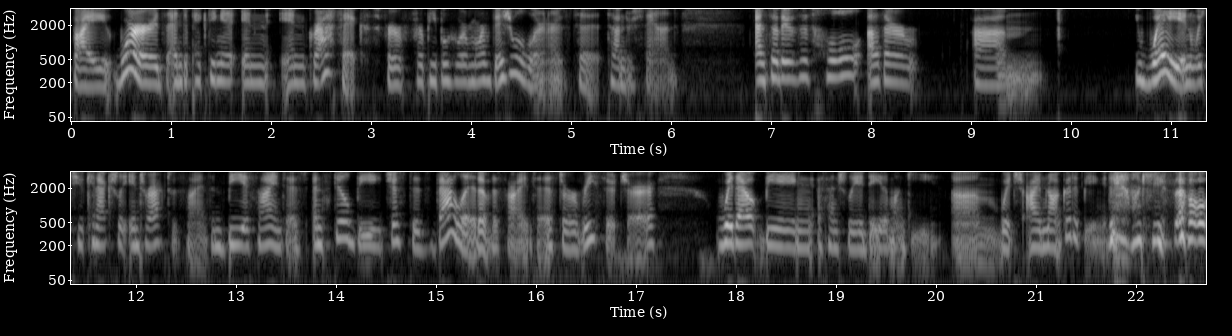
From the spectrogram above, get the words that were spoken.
by words and depicting it in in graphics for for people who are more visual learners to to understand and so there's this whole other um way in which you can actually interact with science and be a scientist and still be just as valid of a scientist or a researcher without being essentially a data monkey, um, which I'm not good at being a data monkey. So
